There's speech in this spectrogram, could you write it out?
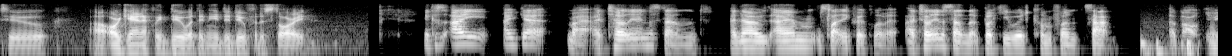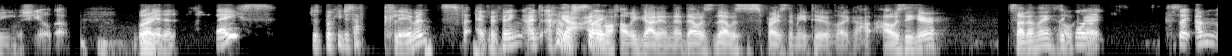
to uh, organically do what they need to do for the story. because I I get right I totally understand I know I am slightly critical of it I totally understand that Bucky would confront Sam about giving the shield up but Right. in a base does Bucky just have clearance for everything I, I yeah, I don't know how he got in there. That was that was a surprise to me too. Like, how, how is he here? Suddenly? Like, okay. cause like I'm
